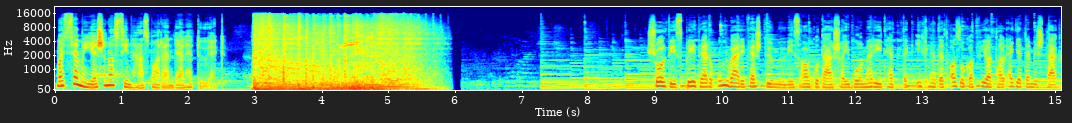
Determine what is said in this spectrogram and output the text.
vagy személyesen a színházban rendelhetőek. Soltész Péter ungvári festőművész alkotásaiból meríthettek ihletet azok a fiatal egyetemisták,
